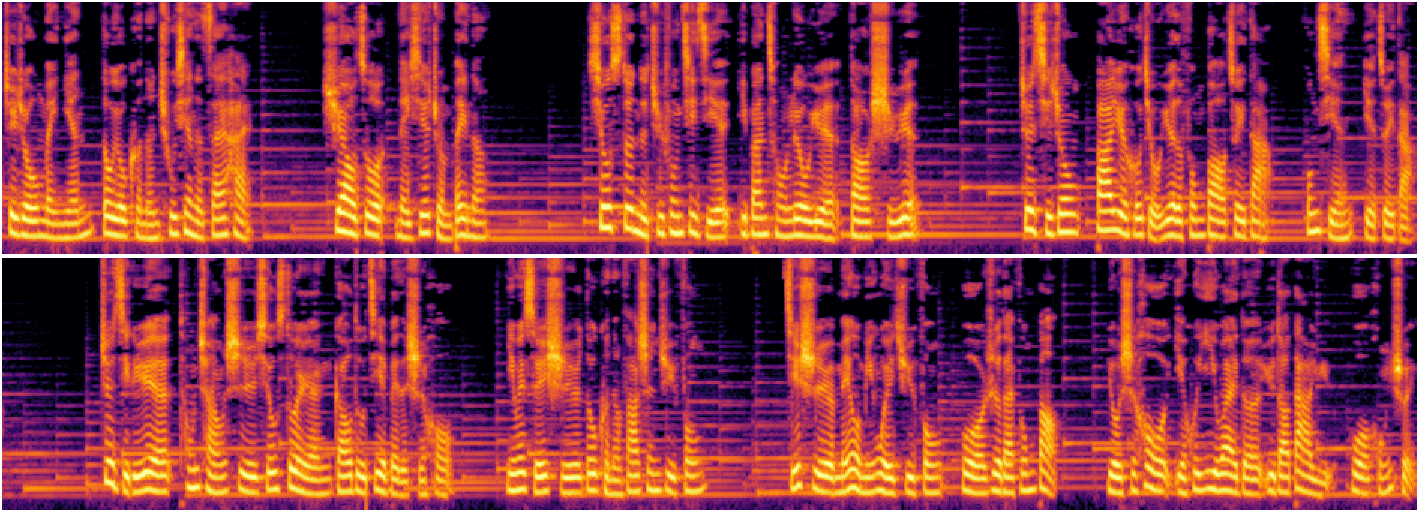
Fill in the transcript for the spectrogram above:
这种每年都有可能出现的灾害，需要做哪些准备呢？休斯顿的飓风季节一般从六月到十月，这其中八月和九月的风暴最大，风险也最大。这几个月通常是休斯顿人高度戒备的时候，因为随时都可能发生飓风。即使没有名为飓风或热带风暴，有时候也会意外的遇到大雨或洪水，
